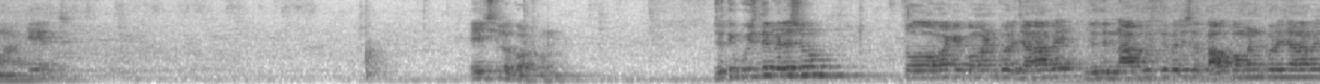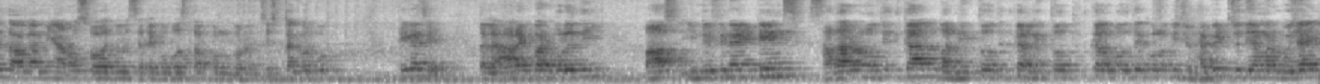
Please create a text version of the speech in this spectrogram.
market এই ছিল গঠন। যদি বুঝতে পেরেছ, তো আমাকে কমেন্ট করে জানাবে। যদি না বুঝতে পেরেছ, তাও কমেন্ট করে জানাবে। তাহলে আমি আরও সহজভাবে সেটাকে উপস্থাপন করার চেষ্টা করব। ঠিক আছে? তাহলে আরেকবার বলে দিই পাস্ট ইনডেফিনাইট টেন্স সাধারণ অতীতকাল বা নিত্য অতীতকাল নিত্য অতীতকাল বলতে কোনো কিছু হ্যাবিট যদি আমার বোঝায়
